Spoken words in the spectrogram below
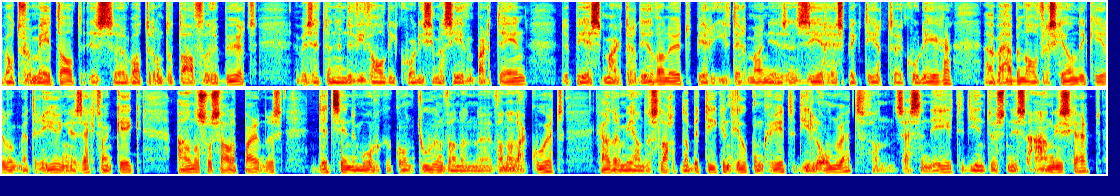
wat voor mij telt, is uh, wat er rond de tafel gebeurt. We zitten in de Vivaldi-coalitie met zeven partijen. De PS maakt er deel van uit. Pierre-Yves Dermagne is een zeer gerespecteerd collega. En we hebben al verschillende keren ook met de regering gezegd van kijk, aan de sociale partners, dit zijn de mogelijke contouren van een, van een akkoord. Ga ermee aan de slag. Dat betekent heel concreet die loonwet van 96, die intussen is aangescherpt,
